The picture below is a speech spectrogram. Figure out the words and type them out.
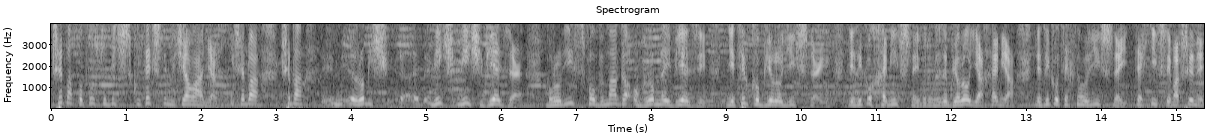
Trzeba po prostu być skutecznym w działaniach i trzeba, trzeba robić, e, mieć, mieć wiedzę, bo rolnictwo wymaga ogromnej wiedzy, nie tylko biologicznej, nie tylko chemicznej, bo to przecież biologia, chemia, nie tylko technologicznej, technicznej, maszyny,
